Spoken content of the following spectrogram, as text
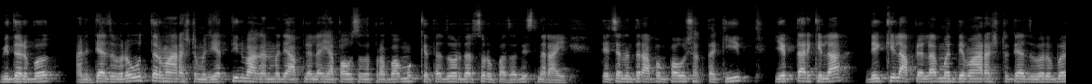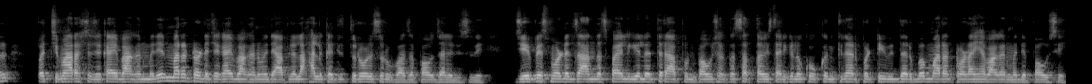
विदर्भ आणि त्याचबरोबर उत्तर महाराष्ट्र. म्हणजे या तीन भागांमध्ये आपल्याला ह्या पावसाचा प्रभाव मुख्यतः जोरदार स्वरूपाचा दिसणार आहे. त्याच्यानंतर आपण पाहू शकता की एक तारखेला देखील आपल्याला मध्य महाराष्ट्र त्याचबरोबर पश्चिम महाराष्ट्राच्या काही भागांमध्ये मराठवाड्याच्या काही भागांमध्ये आपल्याला हलका ते तुरळ स्वरूपाचा पाऊस झाला दिसू दे. जे पी एस मॉडेलचा अंदाज पाहायला गेलं तर आपण पाहू शकता सत्तावीस तारखेला कोकण किनारपट्टी विदर्भ मराठवाडा ह्या भागांमध्ये पाऊस आहे.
